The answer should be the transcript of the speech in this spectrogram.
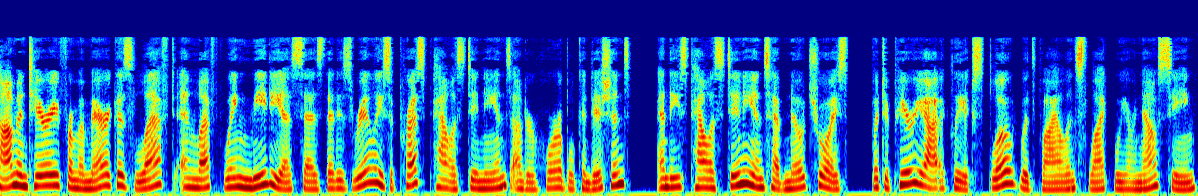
Commentary from America's left and left wing media says that Israelis oppress Palestinians under horrible conditions, and these Palestinians have no choice but to periodically explode with violence like we are now seeing,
